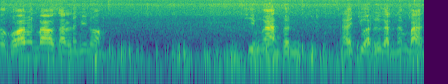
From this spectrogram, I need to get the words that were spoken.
ก็ขอเป็นเบ่าสันเลยพี่น้องทีมงานเพิ่นหายจวดด้วยกันทั้งบ้าน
